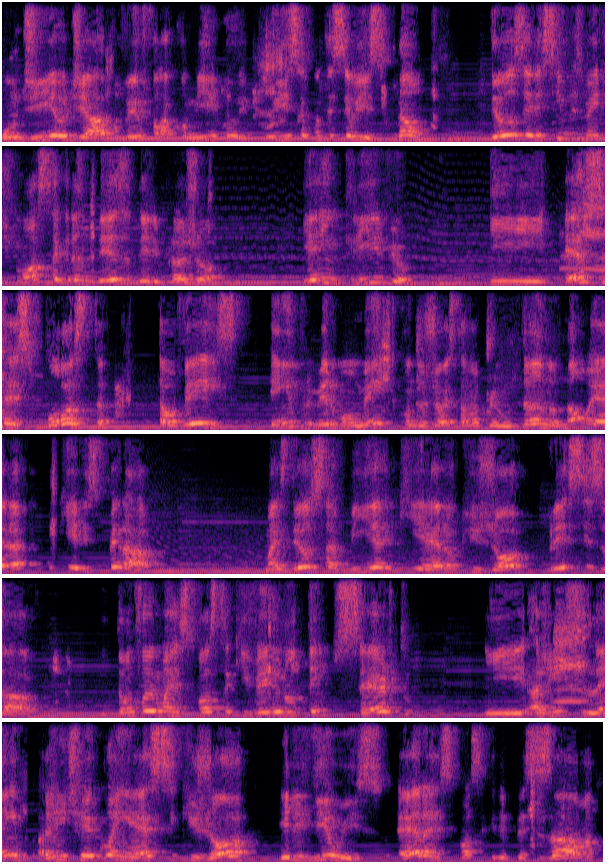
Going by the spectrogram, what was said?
Um dia o diabo veio falar comigo e por isso aconteceu isso. Não, Deus ele simplesmente mostra a grandeza dele para Jó. E é incrível que essa resposta, talvez em um primeiro momento, quando Jó estava perguntando, não era o que ele esperava. Mas Deus sabia que era o que Jó precisava. Então foi uma resposta que veio no tempo certo e a gente lembra, a gente reconhece que Jó, ele viu isso. Era a resposta que ele precisava,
